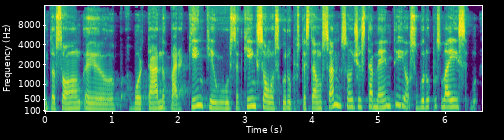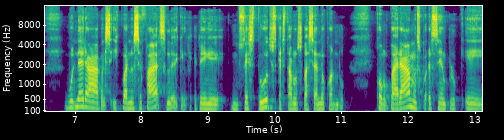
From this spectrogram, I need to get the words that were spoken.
Então, são, eh, voltando para quem que usa, quem são os grupos que estão usando, são justamente os grupos mais vulneráveis. E quando se faz, eh, nos estudos que estamos fazendo, quando comparamos, por exemplo, eh,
